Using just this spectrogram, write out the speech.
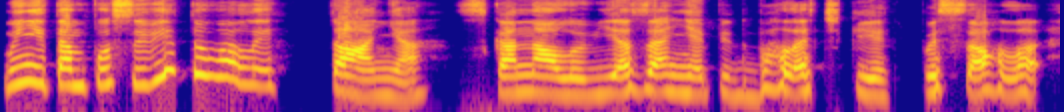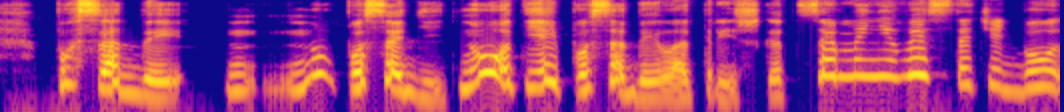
мені там посовітували, Таня з каналу В'язання під балачки писала посади. Ну, посадіть. Ну, от я й посадила трішки. Це мені вистачить, бо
